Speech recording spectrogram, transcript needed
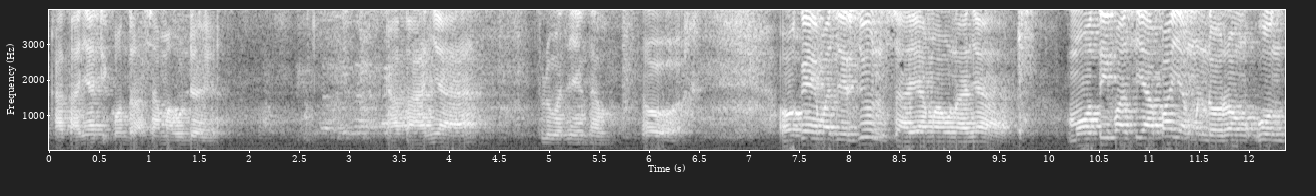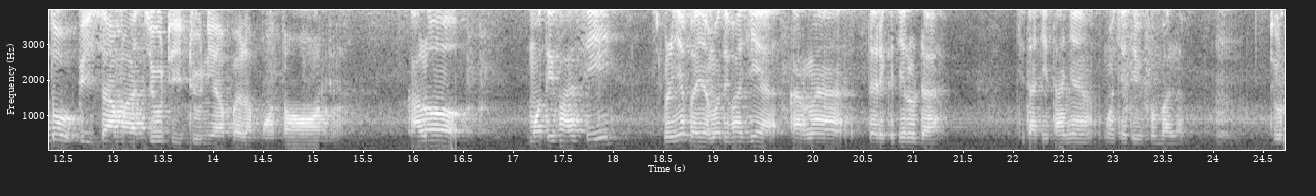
katanya dikontrak sama Honda ya. Katanya belum ada yang tahu Oh. Oke, Mas Irjun, saya mau nanya. Motivasi apa yang mendorong untuk bisa maju di dunia balap motor? kalau motivasi sebenarnya banyak motivasi ya karena dari kecil udah cita-citanya mau jadi pembalap Dulu,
